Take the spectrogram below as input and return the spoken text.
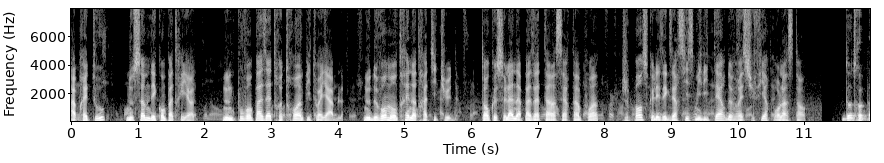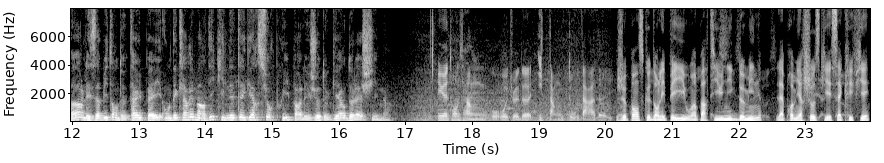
Après tout, nous sommes des compatriotes. Nous ne pouvons pas être trop impitoyables. Nous devons montrer notre attitude. Tant que cela n'a pas atteint un certain point, je pense que les exercices militaires devraient suffire pour l'instant. D'autre part, les habitants de Taipei ont déclaré mardi qu'ils n'étaient guère surpris par les jeux de guerre de la Chine. Je pense que dans les pays où un parti unique domine, la première chose qui est sacrifiée,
